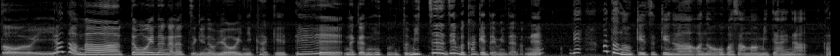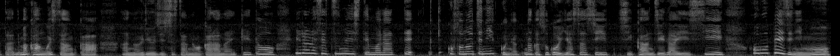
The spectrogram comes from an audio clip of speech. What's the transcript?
と嫌だな」って思いながら次の病院にかけてなんか3つ全部かけてみたいなね。で後の受付のあのおば様みたいな方で、まあ、看護師さんかあの医療従事者さんのわからないけどいろいろ説明してもらって個そのうちに1個なんかすごい優しいし感じがいいしホームページにも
